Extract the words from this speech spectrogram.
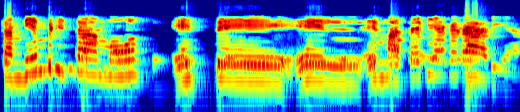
También brindamos este, el, en materia agraria,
